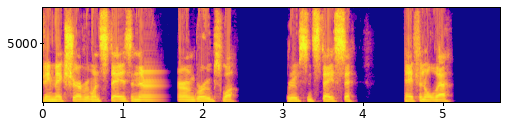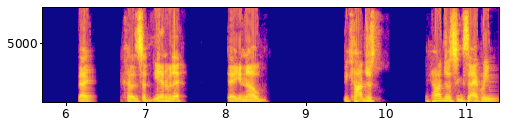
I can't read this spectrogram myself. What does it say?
we make sure everyone stays in their, their own groups, well, groups and stay safe and all that. Because at the end of the day, you know, we can't just we can't just exactly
